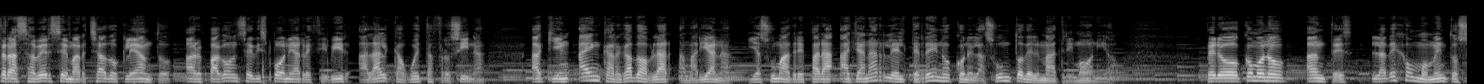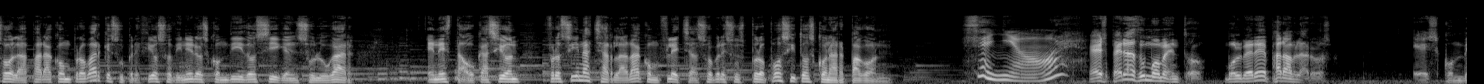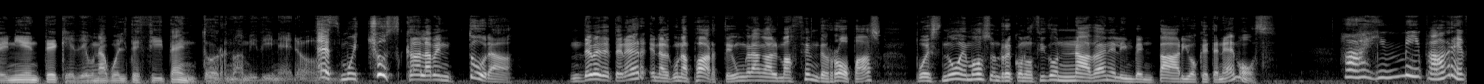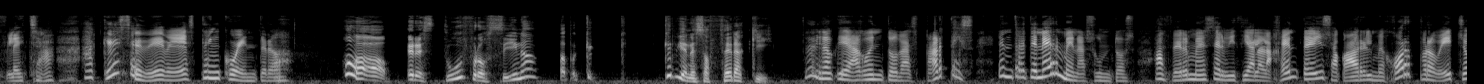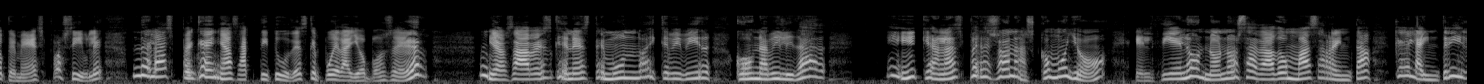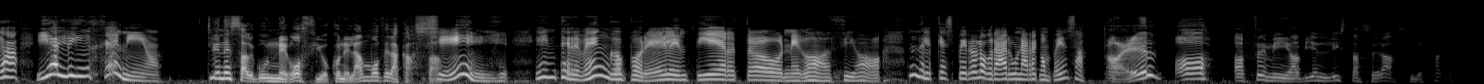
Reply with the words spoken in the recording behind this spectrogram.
Tras haberse marchado Cleanto, Arpagón se dispone a recibir a la alcahueta Frosina, a quien ha encargado hablar a Mariana y a su madre para allanarle el terreno con el asunto del matrimonio. Pero, como no, antes la deja un momento sola para comprobar que su precioso dinero escondido sigue en su lugar. En esta ocasión, Frosina charlará con Flecha sobre sus propósitos con Arpagón. Señor. Esperad un momento. Volveré para hablaros. Es conveniente que dé una vueltecita en torno a mi dinero. Es muy chusca la aventura. Debe de tener en alguna parte un gran almacén de ropas, pues no hemos reconocido nada en el inventario que tenemos. Ay, mi pobre flecha. ¿A qué se debe este encuentro? Ah, ¿eres tú, Frosina? Ah, ¿Qué, qué- qué vienes a hacer aquí? Lo que hago en todas partes. Entretenerme en asuntos, hacerme servicial a la gente y sacar el mejor provecho que me es posible de las pequeñas actitudes que pueda yo poseer. Ya sabes que en este mundo hay que vivir con habilidad y que a las personas como yo el cielo no nos ha dado más renta que la intriga y el ingenio. ¿Tienes algún negocio con el amo de la casa? Sí, intervengo por él en cierto negocio, del que espero lograr una recompensa. ¿A él? Ah, a fe mía, bien lista será si le sacas...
